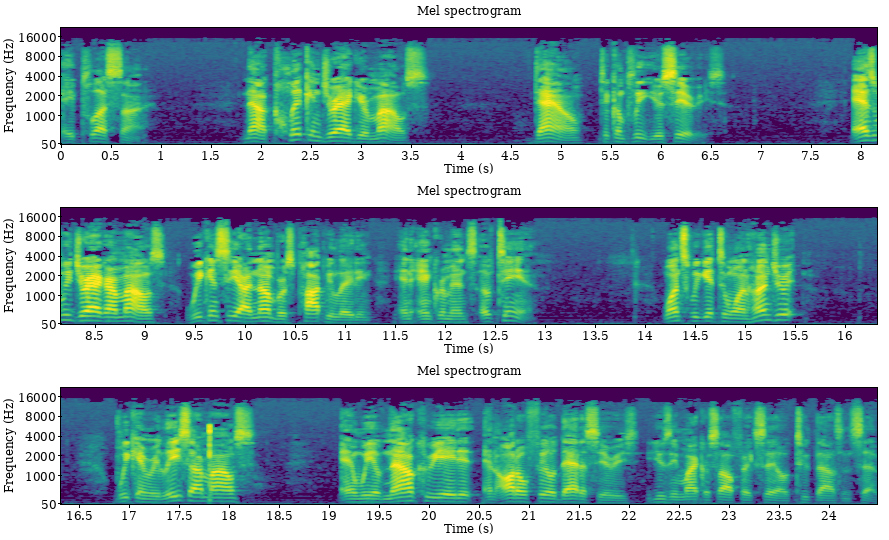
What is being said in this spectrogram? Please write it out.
a plus sign. Now click and drag your mouse down to complete your series. As we drag our mouse, we can see our numbers populating in increments of 10. Once we get to 100, we can release our mouse and we have now created an autofill data series using Microsoft Excel 2007.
